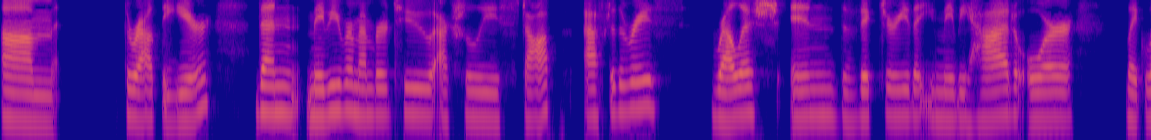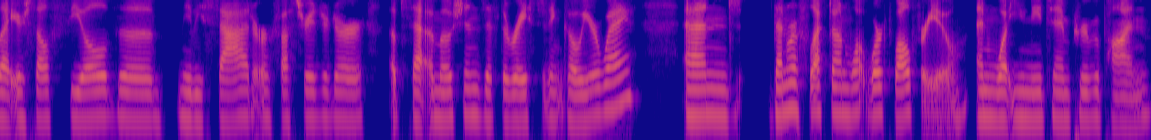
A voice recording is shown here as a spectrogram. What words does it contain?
um, throughout the year, then maybe remember to actually stop after the race, relish in the victory that you maybe had, or like let yourself feel the maybe sad or frustrated or upset emotions if the race didn't go your way and then reflect on what worked well for you and what you need to improve upon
